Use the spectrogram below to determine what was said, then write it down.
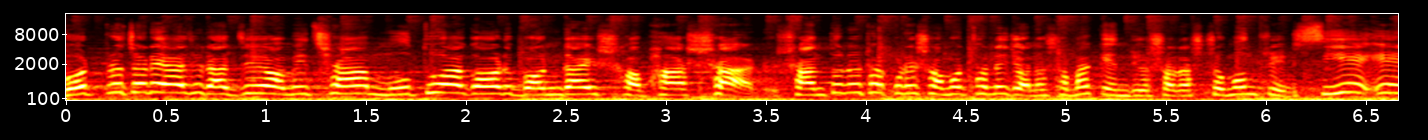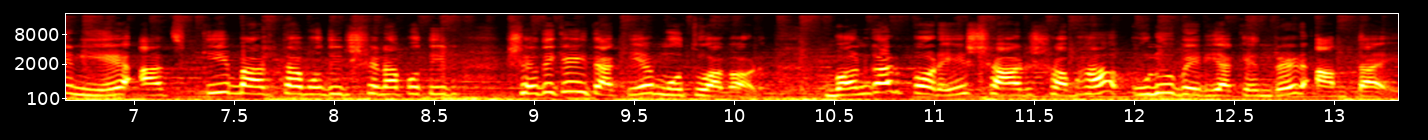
ভোট প্রচারে আজ রাজ্যে অমিত শাহ মতুয়াগড় বনগাঁয় সভা সার। শান্তনু ঠাকুরের সমর্থনে জনসভা, কেন্দ্রীয় স্বরাষ্ট্রমন্ত্রীর সিএএ নিয়ে আজ কি বার্তা মোদীর সেনাপতির? সেদিকেই তাকিয়ে মতুয়াগড়। বনগাঁর পরে সার সভা উলুবেড়িয়া কেন্দ্রের আমতায়।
